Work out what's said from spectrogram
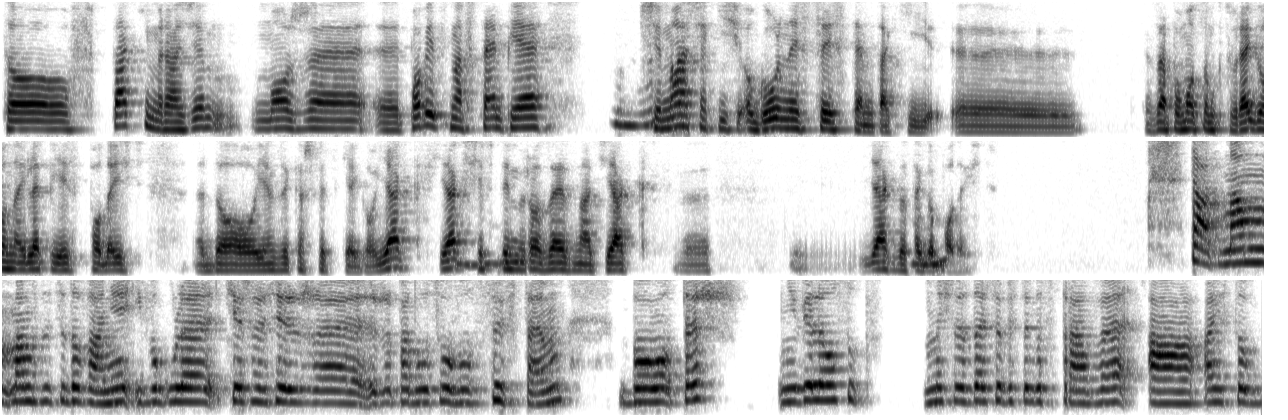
To w takim razie może y, powiedz na wstępie, mhm. czy masz jakiś ogólny system taki, za pomocą którego najlepiej jest podejść do języka szwedzkiego. Jak, jak się w tym rozeznać, jak, jak do tego podejść? Tak, mam, mam zdecydowanie i w ogóle cieszę się, że, że padło słowo system, bo też niewiele osób, myślę, zdaje sobie z tego sprawę, a, a jest to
